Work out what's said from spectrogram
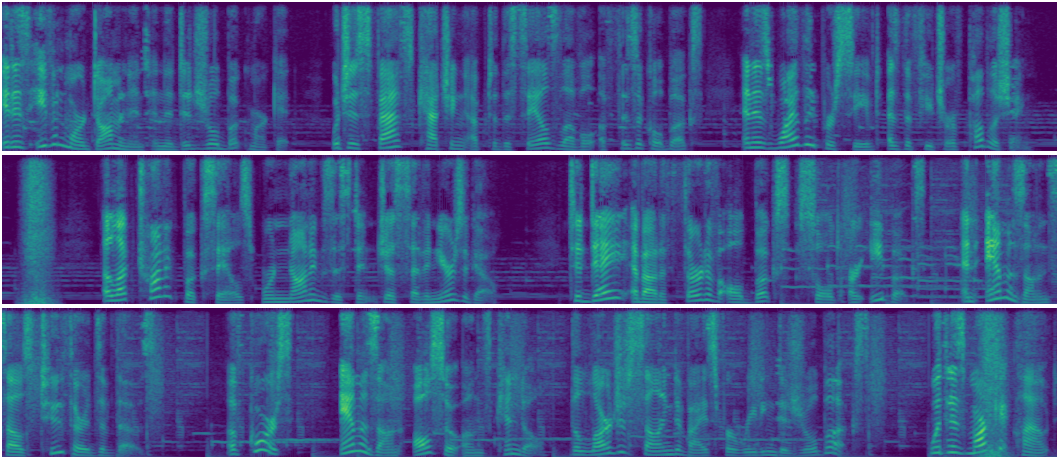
It is even more dominant in the digital book market, which is fast catching up to the sales level of physical books and is widely perceived as the future of publishing. Electronic book sales were non existent just seven years ago. Today, about a third of all books sold are ebooks, and Amazon sells two thirds of those. Of course, Amazon also owns Kindle, the largest selling device for reading digital books. With his market clout,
